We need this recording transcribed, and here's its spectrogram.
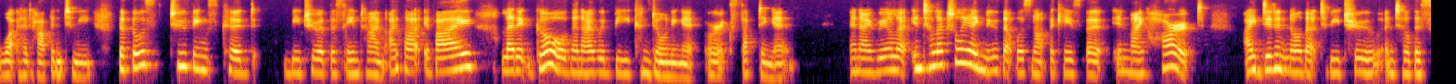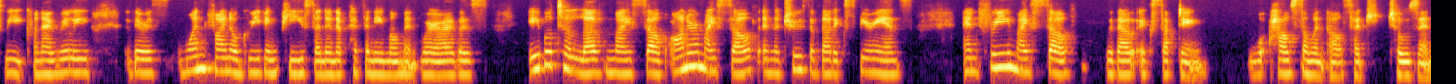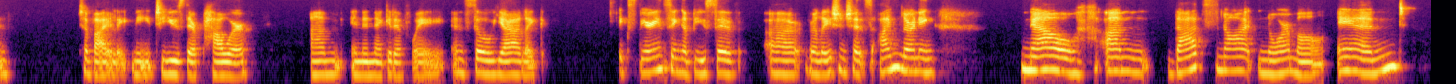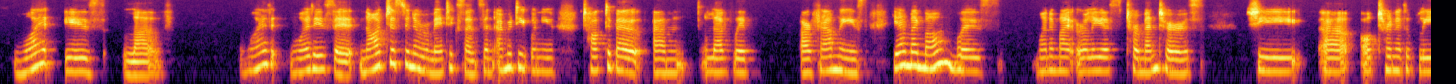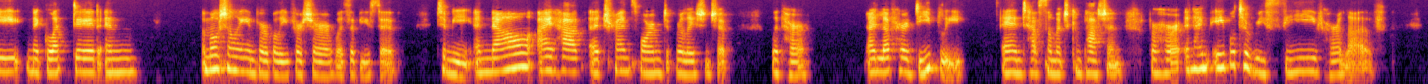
what had happened to me that those two things could be true at the same time. I thought if I let it go, then I would be condoning it or accepting it and I realized intellectually I knew that was not the case, but in my heart, I didn't know that to be true until this week when I really, there was one final grieving piece and an epiphany moment where I was able to love myself, honor myself and the truth of that experience, and free myself without accepting how someone else had chosen to violate me, to use their power um, in a negative way. And so, yeah, like experiencing abusive uh, relationships, I'm learning now um, that's not normal. And what is love? What what is it? Not just in a romantic sense. And Amardeep, when you talked about um, love with our families, yeah, my mom was one of my earliest tormentors she uh, alternatively neglected and emotionally and verbally for sure was abusive to me. And now I have a transformed relationship with her. I love her deeply and have so much compassion for her. And I'm able to receive her love.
